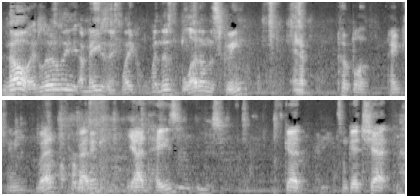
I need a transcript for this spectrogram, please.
No, it literally amazing. Like when there's blood on the screen, and a purple, pink, I mean red, Purple red, pink? Yeah. red haze. It's good. Some good shit.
